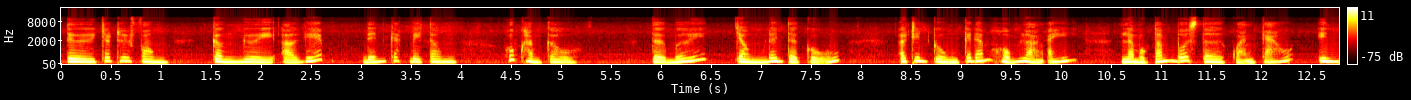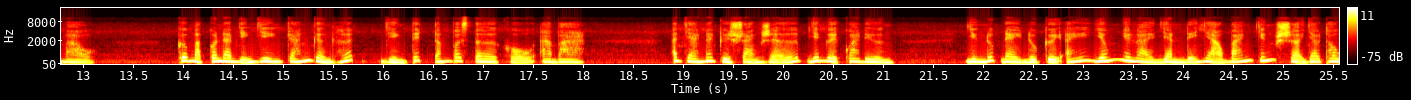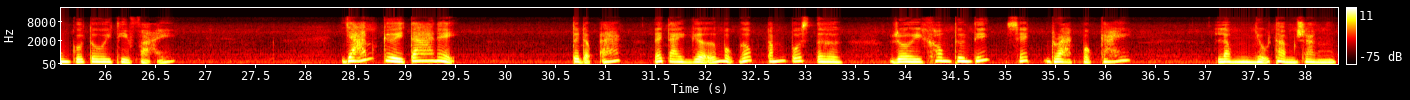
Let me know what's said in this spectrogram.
từ cho thuê phòng, cần người ở ghép đến các bê tông, hút hàm cầu. Tờ mới chồng lên tờ cũ. Ở trên cùng cái đám hỗn loạn ấy là một tấm poster quảng cáo in màu. Khuôn mặt của nam diễn viên choáng gần hết diện tích tấm poster khổ A3. Anh chàng đang cười sảng rỡ với người qua đường. Nhưng lúc này nụ cười ấy giống như là dành để nhạo bán chứng sợ giao thông của tôi thì phải. Dám cười ta này. Tôi độc ác, lấy tay gỡ một góc tấm poster, rồi không thương tiếc xét đoạt một cái. Lòng nhủ thầm rằng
